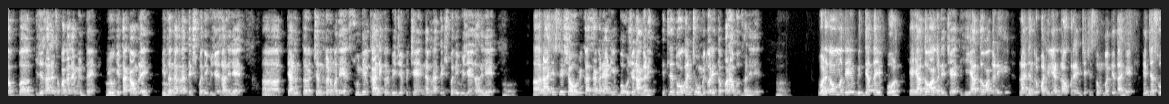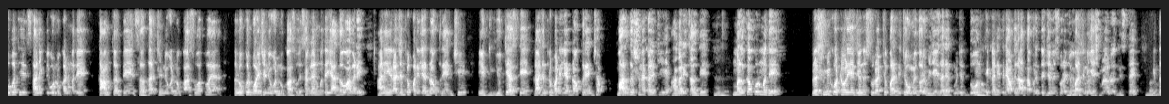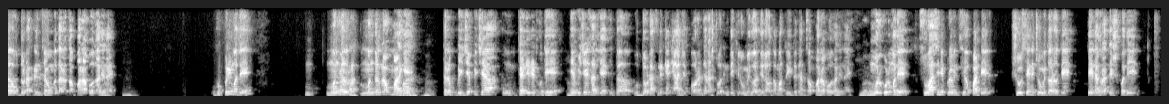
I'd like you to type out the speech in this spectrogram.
विजय झाल्याचं बघायला मिळतंय. योगिता कांबळे इथं. नगराध्यक्षपदी विजय झालेले आहेत त्यानंतर चंदगडमध्ये सुनील कानेकर बीजेपीचे नगराध्यक्षपदी विजय झालेले आहेत हो. राजश्री शाहू विकास आघाडी आणि बहुजन आघाडी इथले दोघांचे उमेदवार इथं पराभूत झालेले आहेत. वडगावमध्ये विद्याताई पोळ या यादव आघाडीचे आहेत. ही यादव आघाडी राजेंद्र पाटील यड्रावकर यांच्याशी संबंधित आहे. यांच्यासोबत ही स्थानिक निवडणुकांमध्ये काम करते. सहकारच्या निवडणुका असो अथवा लोकल बॉडीच्या निवडणुका असो या सगळ्यांमध्ये यादव आघाडी आणि राजेंद्र पाटील यड्रावकर यांची एक युती असते. राजेंद्र पाटील यड्रावकर यांच्या मार्गदर्शनाखाली जी आघाडी चालते. मलकापूरमध्ये रश्मी कोटावळे या जनसुराज्य पार्टीचे उमेदवार विजयी झाल्यात म्हणजे दोन हो. ठिकाणी तरी आपल्याला आतापर्यंत जनसुराज्य पार्टीने यश मिळवलं दिसतंय. इथं उद्धव ठाकरेंच्या उमेदवाराचा पराभव झालेला आहे. हुपरीमध्ये मंगल मंगलराव माळगे. तर बीजेपीच्या कॅन्डिडेट होते हे. विजय झाले आहेत तिथं उद्धव ठाकरे यांनी अजित पवारांच्या राष्ट्रवादीने देखील उमेदवार दिला होता मात्र इथं त्यांचा पराभव झालेला आहे. मुरगुडमध्ये सुहासिनी प्रवीणसिंह पाटील शिवसेनेचे उमेदवार होते ते नगराध्यक्षपदी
